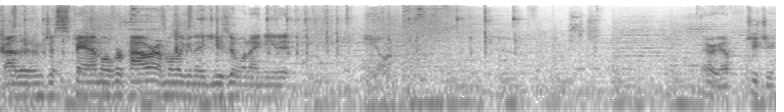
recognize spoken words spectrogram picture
Rather than just spam overpower, I'm only gonna use it when I need it. There we go. GG.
